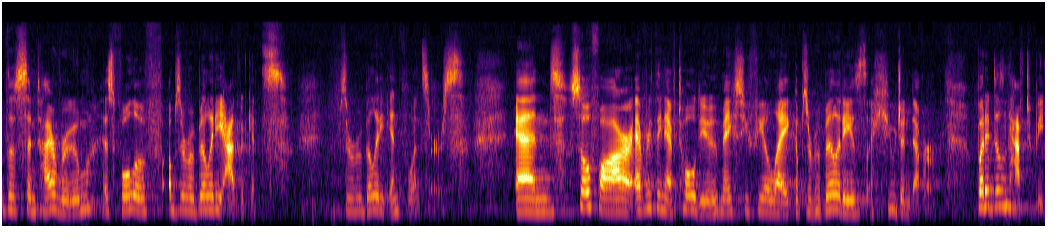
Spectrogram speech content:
this entire room is full of observability advocates observability influencers. And so far, everything I've told you makes you feel like observability is a huge endeavor. But it doesn't have to be,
